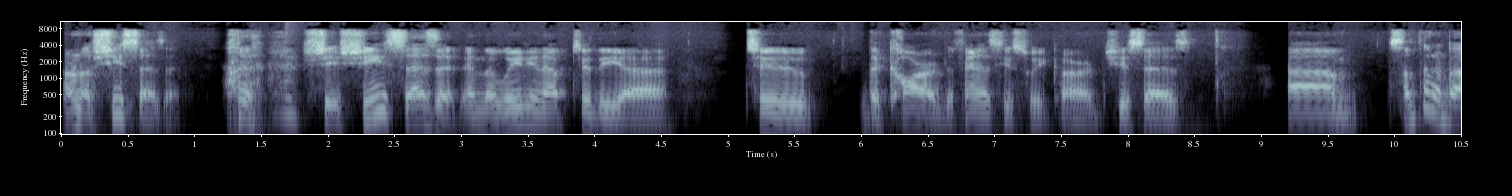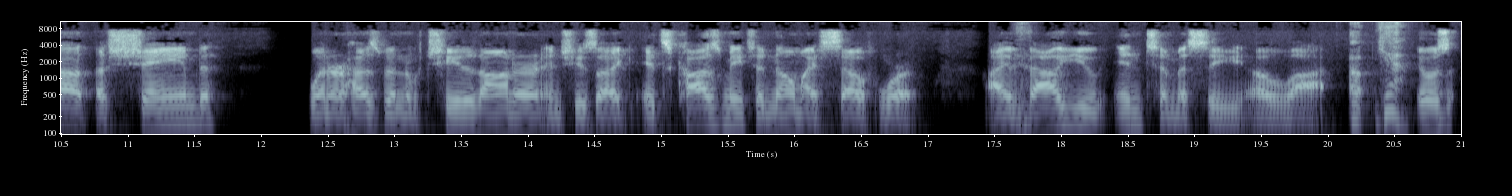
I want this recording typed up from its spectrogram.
I don't know. She says it. she she says it in the leading up to the uh, to the card, the fantasy suite card. She says um, something about ashamed when her husband cheated on her, and she's like, "It's caused me to know my self worth. I value intimacy a lot." Oh yeah, It was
